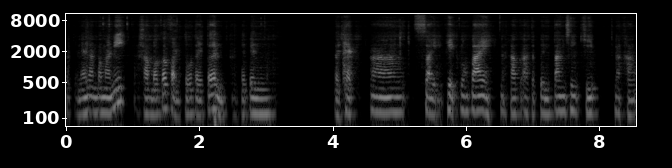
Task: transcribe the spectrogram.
ก็จะแนะนำประมาณนี้นะครับแล้วก็ใส่ตัวไตเติลอาจจะเป็นใส่แท็กใส่เทคลงไปนะครับ อาจจะเป็นตั้งชื่อคลิปนะครับ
